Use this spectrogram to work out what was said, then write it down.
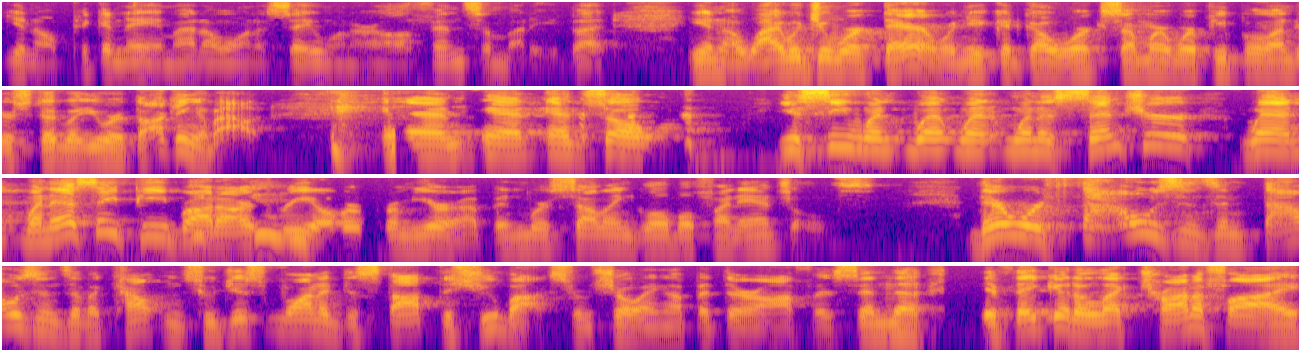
you know pick a name? I don't want to say one or I'll offend somebody, but you know why would you work there when you could go work somewhere where people understood what you were talking about? and and and so. You see, when when when when Accenture, when when SAP brought R3 over from Europe and we're selling global financials, there were thousands and thousands of accountants who just wanted to stop the shoebox from showing up at their office. And the, if they could electronify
